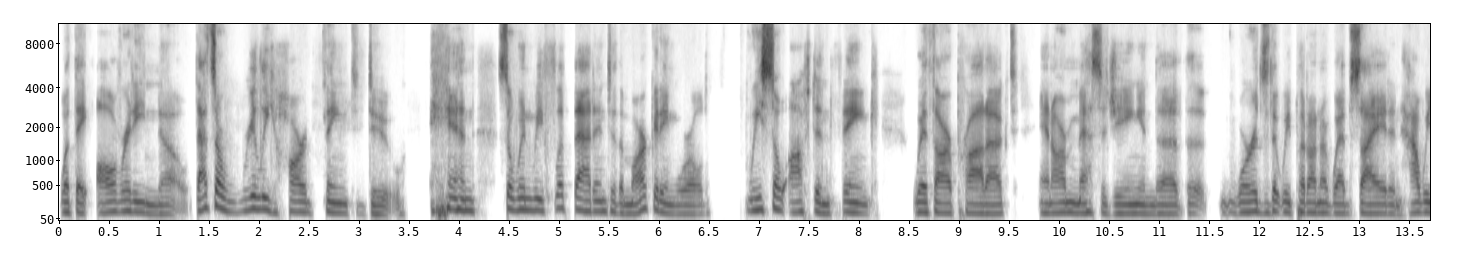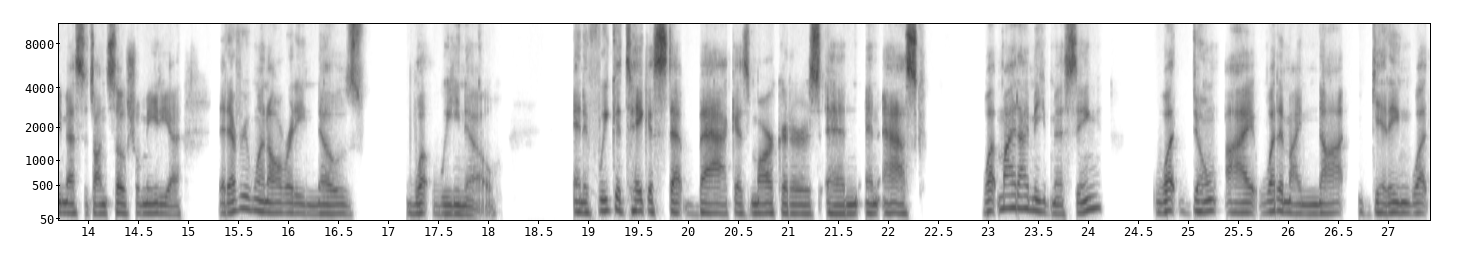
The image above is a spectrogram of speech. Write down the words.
what they already know. That's a really hard thing to do. And so when we flip that into the marketing world, we so often think with our product and our messaging and the the words that we put on our website and how we message on social media that everyone already knows what we know and if we could take a step back as marketers and and ask what might i be missing what don't i what am i not getting? What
